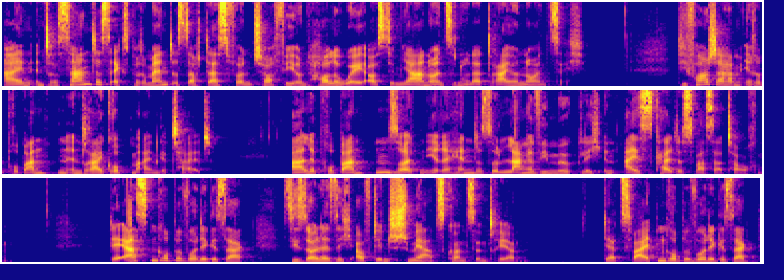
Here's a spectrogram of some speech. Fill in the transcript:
Ein interessantes Experiment ist auch das von Choffey und Holloway aus dem Jahr 1993. Die Forscher haben ihre Probanden in drei Gruppen eingeteilt. Alle Probanden sollten ihre Hände so lange wie möglich in eiskaltes Wasser tauchen. Der ersten Gruppe wurde gesagt, sie solle sich auf den Schmerz konzentrieren. Der zweiten Gruppe wurde gesagt,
